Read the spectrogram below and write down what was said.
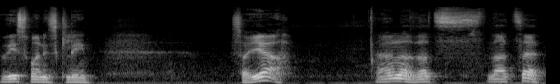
this one is clean. So yeah, I don't know. That's that's it.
